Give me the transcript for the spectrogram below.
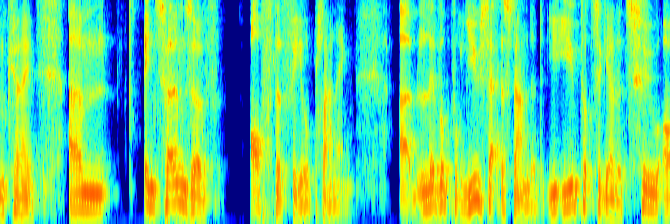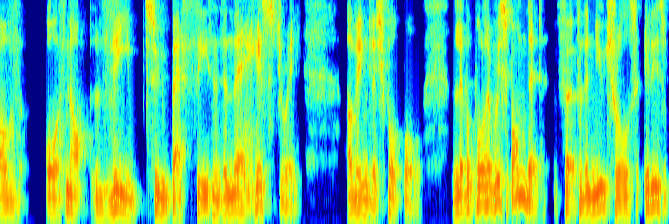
Okay. Um, in terms of off the field planning, uh, Liverpool, you set the standard. You, you, put together two of, or if not the two best seasons in the history of English football. Liverpool have responded. For, for the neutrals, it is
